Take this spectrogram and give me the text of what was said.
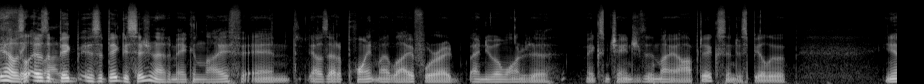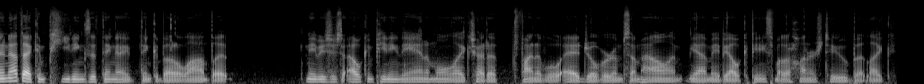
yeah, it was it was a about big it was a big decision I had to make in life, and I was at a point in my life where I I knew I wanted to make some changes in my optics and just be able to, you know, not that competing's a thing I think about a lot, but maybe it's just out competing the animal, like try to find a little edge over him somehow, and yeah, maybe out competing some other hunters too, but like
